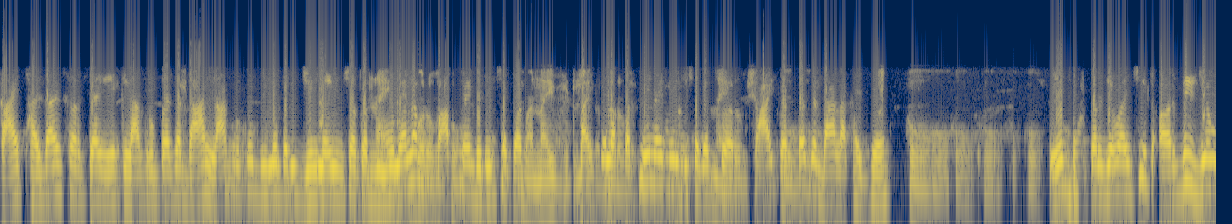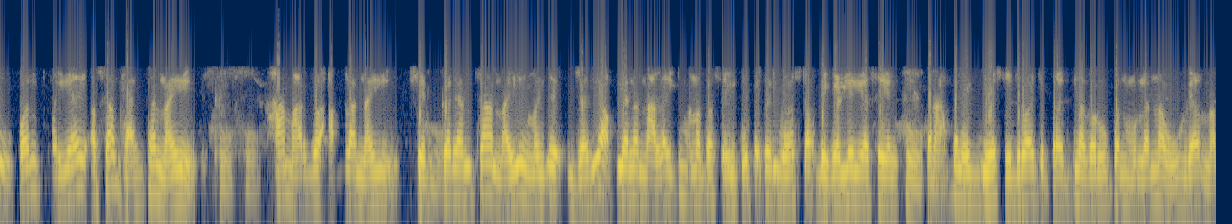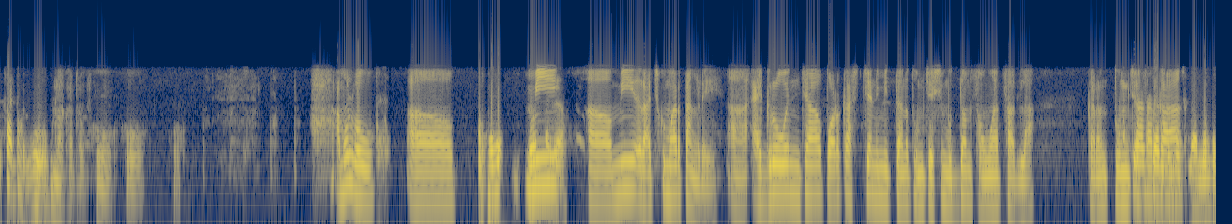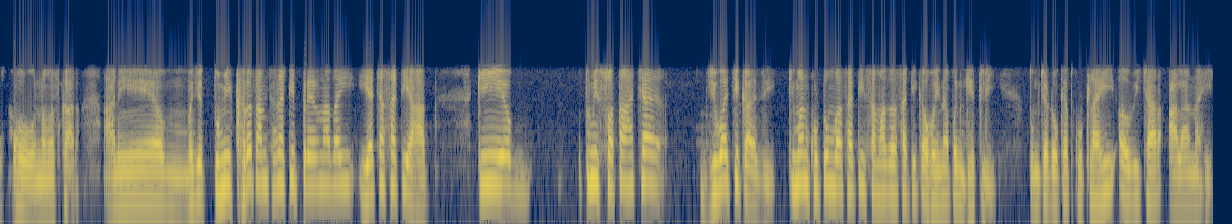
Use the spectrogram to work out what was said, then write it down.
काय फायदा आहे सर? त्या एक लाख रुपयाचा दहा लाख रुपये दिले तरी जीव नाही येऊ शकत. नाही, मुलाला बाप हो. नाही भेटू शकत. नाही भेटू बायकोला. पत्नी नाही मिळू शकत सर. काय हो, करतात ते दहा लाखाचं हो हो हो हो हो. एक भाकर जेवायची अर्धी जेवू पण पर्याय असा घ्यायचा नाही. हो हो. हा मार्ग आपला नाही. शेतकऱ्यांचा नाही म्हणजे जरी आपल्याला नालायक म्हणत असेल कुठेतरी व्यवस्था बिघडलेली असेल हो. तर आपण एक दिवस सुधारवायचे प्रयत्न करू पण मुलांना उघड्यावर नका टाकू. नका टाकू. हो हो हो. अमोल भाऊ अं, मी अं, मी राजकुमार तांगडे अॅग्रोवनच्या पॉडकास्टच्या निमित्तानं तुमच्याशी मुद्दाम संवाद साधला. कारण तुमच्यासारखा हो नमस्कार. आणि म्हणजे तुम्ही खरंच आमच्यासाठी प्रेरणादायी याच्यासाठी आहात की तुम्ही स्वतःच्या जीवाची काळजी किमान कुटुंबासाठी समाजासाठी का होईना पण घेतली? तुमच्या डोक्यात कुठलाही अविचार आला नाही.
